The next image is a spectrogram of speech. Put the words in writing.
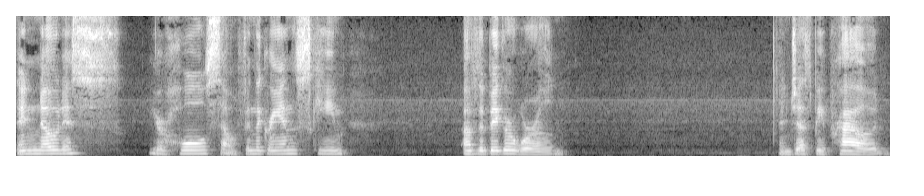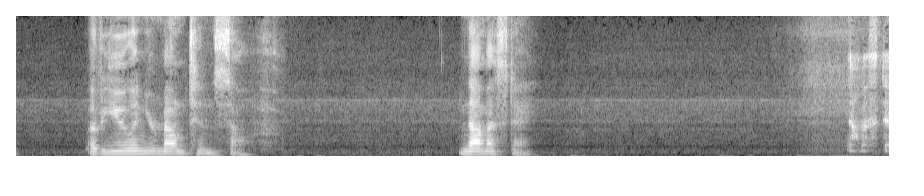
And notice your whole self in the grand scheme of the bigger world and just be proud of you and your mountain self. Namaste. Namaste.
